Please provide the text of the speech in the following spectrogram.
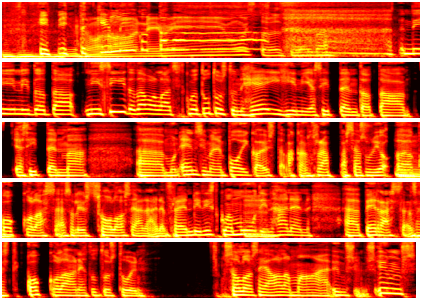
niin niitäkin liikuttavaa. Muistoja siltä. Niin, niin, tota, niin siitä tavallaan, että sit kun mä tutustun heihin ja sitten, tota, ja sitten mä, ää, mun ensimmäinen poikaystävä kanssa räppäsi, asui jo mm. Kokkolassa ja se oli just Solosa ja näiden frendi. Niin kun mä muutin mm. hänen ää, perässänsä sitten Kokkolaan ja tutustuin Solosa ja Alamaa ja yms, yms, yms,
